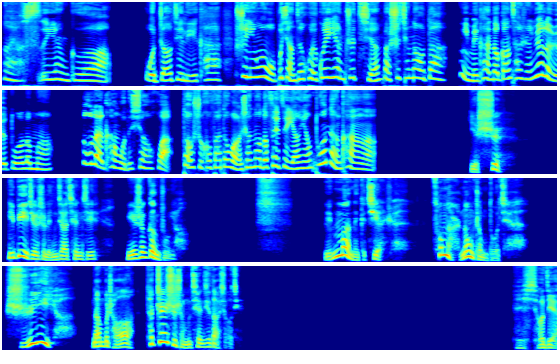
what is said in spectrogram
哎呀，思燕哥，我着急离开是因为我不想在回归宴之前把事情闹大。你没看到刚才人越来越多了吗？都来看我的笑话，到时候发到网上闹得沸沸扬扬，多难看啊！也是，你毕竟是林家千金，名声更重要。林曼那个贱人从哪儿弄这么多钱？十亿呀！难不成她真是什么千金大小姐？小姐，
